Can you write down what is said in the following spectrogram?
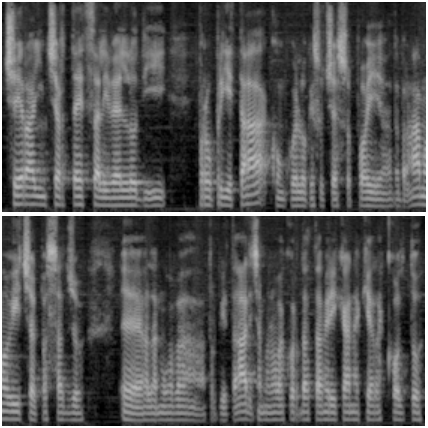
c'era incertezza a livello di proprietà, con quello che è successo poi ad Abramovic, al passaggio eh, alla nuova proprietà, diciamo, la nuova cordata americana che ha raccolto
